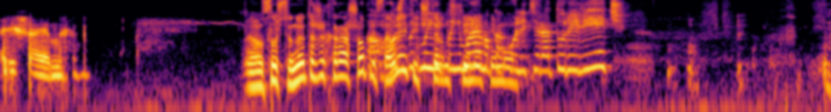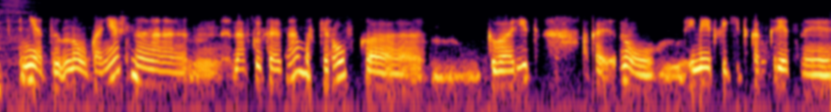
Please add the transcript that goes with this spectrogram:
решаемое. А, слушайте, ну это же хорошо, представляете, а, может быть, мы не понимаем, о какой литературе речь? Нет, ну, конечно, насколько я знаю, маркировка говорит, ну, имеет какие-то конкретные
